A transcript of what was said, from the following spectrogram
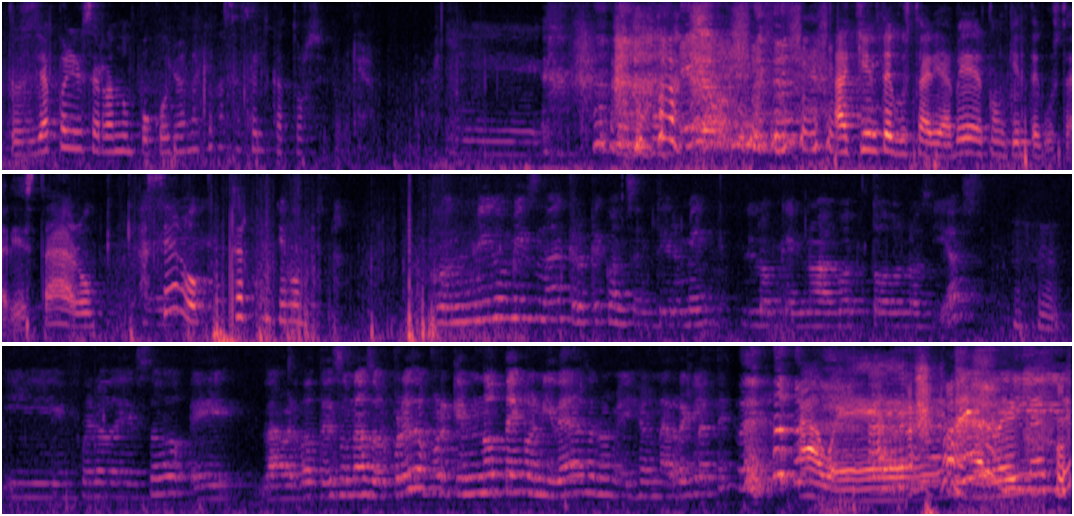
Entonces, ya para ir cerrando un poco, Joana, ¿qué vas a hacer el 14 de febrero? Eh, ¿A quién te gustaría ver? ¿Con quién te gustaría estar? ¿O qué hacer? ¿O qué hacer contigo misma? Conmigo misma creo que consentirme lo que no hago todos los días. Y fuera de eso, eh, la verdad es una sorpresa porque no tengo ni idea, solo me dijeron arréglate. Ah, bueno, arréglate.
